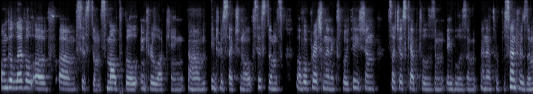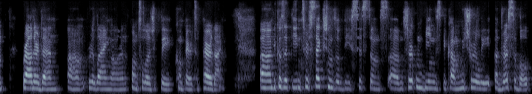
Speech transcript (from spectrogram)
on the level of um, systems, multiple interlocking um, intersectional systems of oppression and exploitation, such as capitalism, ableism, and anthropocentrism, rather than um, relying on ontologically comparative paradigm. Uh, because at the intersections of these systems, um, certain beings become mutually addressable,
